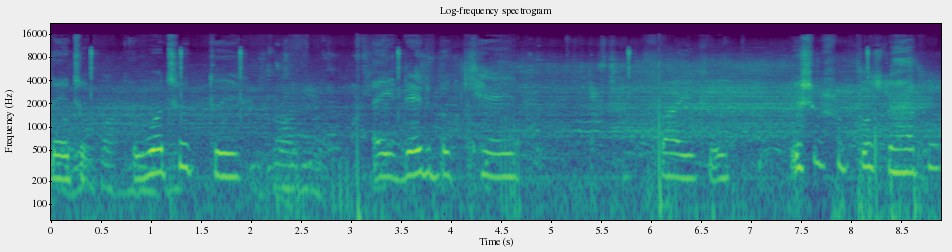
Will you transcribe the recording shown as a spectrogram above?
they took one, two, three, I then became fire. This was supposed to happen.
